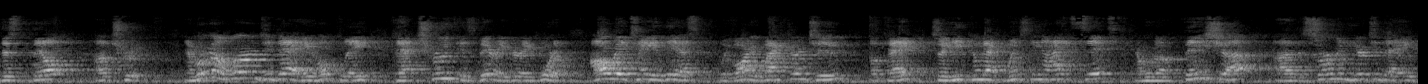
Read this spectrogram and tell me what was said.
This belt of truth. And we're going to learn today, hopefully, that truth is very, very important. I'll already tell you this. We've already whacked her in two. Okay? So you come back Wednesday night at 6, and we're going to finish up uh, the sermon here today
